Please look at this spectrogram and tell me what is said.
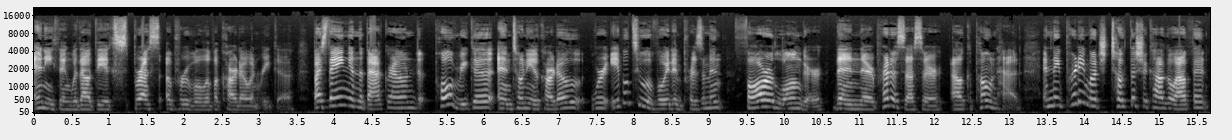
anything without the express approval of Accardo and Ricca. By staying in the background, Paul Ricca and Tony Accardo were able to avoid imprisonment far longer than their predecessor, Al Capone, had. And they pretty much took the Chicago outfit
